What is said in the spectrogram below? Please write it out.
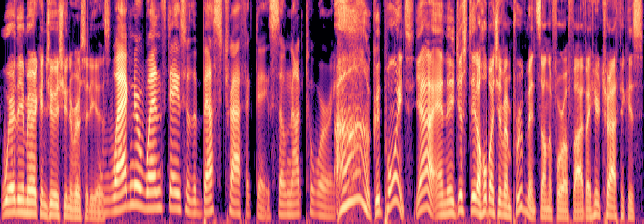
where the American Jewish University is. Wagner Wednesdays are the best traffic days, so not to worry. Oh, good point. Yeah, and they just did a whole bunch of improvements on the 405. I hear traffic is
